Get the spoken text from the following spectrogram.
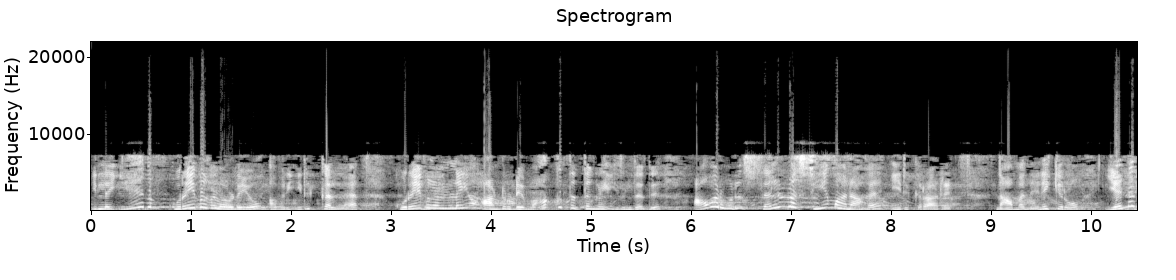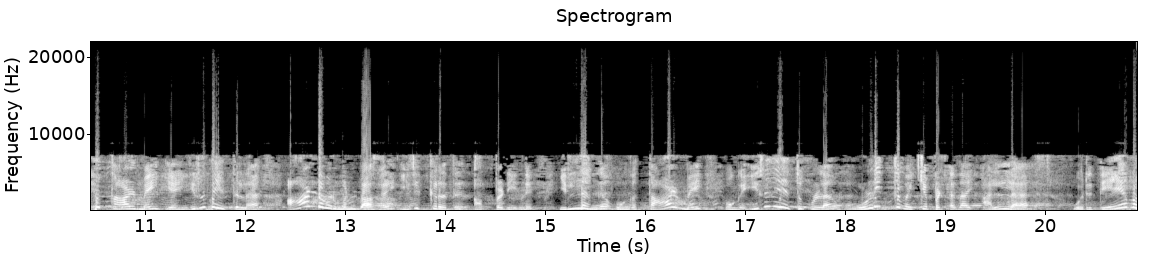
இல்லை ஏதும் குறைவுகளோடையோ அவர் இருக்கல்ல. குறைவுகள்லையும் ஆண்டருடைய வாக்கு இருந்தது. அவர் ஒரு செல்வ சீமானாக இருக்கிறாரு. நாம நினைக்கிறோம் எனது தாழ்மை என் இருதயத்துல ஆண்டவர் முன்பாக இருக்கிறது அப்படின்னு. இல்லைங்க உங்க தாழ்மை உங்க இருதயத்துக்குள்ள ஒழித்து வைக்கப்பட்டதாய் அல்ல. ஒரு தேவ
